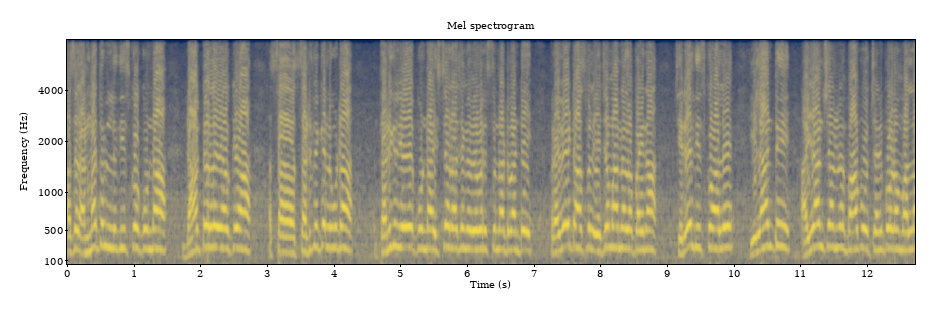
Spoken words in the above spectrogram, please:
అసలు అనుమతులు తీసుకోకుండా డాక్టర్ల యొక్క స- సర్టిఫికెట్లు కూడా తనిఖీలు చేయకుండా ఇష్టరాజ్యంగా వ్యవహరిస్తున్నటువంటి ప్రైవేట్ హాస్పిటల్ యజమానుల పైన చర్యలు తీసుకోవాలి. ఇలాంటి అయాన్ బాబు చనిపోవడం వల్ల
